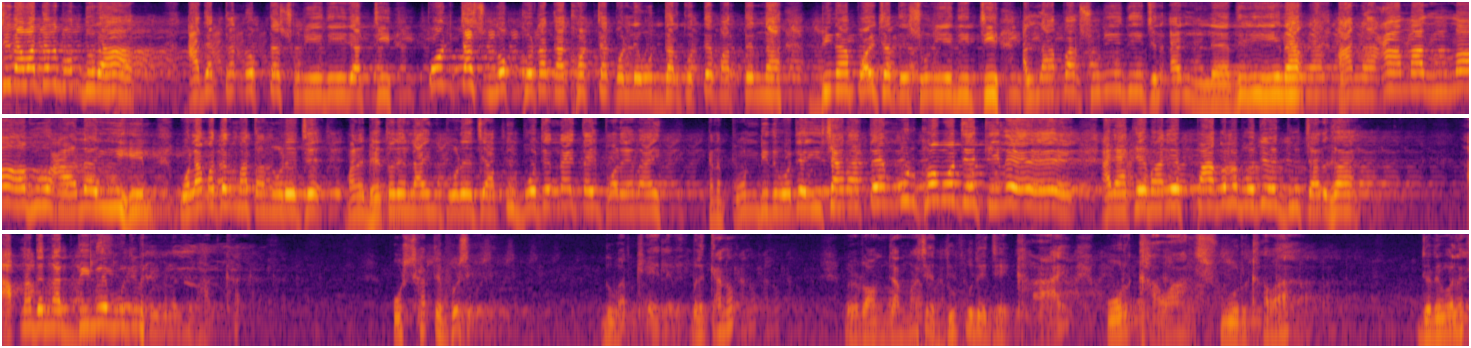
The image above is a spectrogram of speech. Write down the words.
মুর্শিদাবাদের বন্ধুরা, আজ একটা নোকটা শুনিয়ে দিয়ে যাচ্ছি। পঞ্চাশ লক্ষ টাকা খরচা করলে উদ্ধার করতে পারতেন না। বিনা পয়সাতে শুনিয়ে দিচ্ছি। আল্লাহ পাক শুনিয়ে দিয়েছেন, আল্লাযীনা আনআমাল্লাহু আলাইহিম। ওলামাদের মাথা নড়েছে মানে ভেতরে লাইন পড়েছে। আপনি বোঝেন নাই, তাই পড়ে নাই। কেন পণ্ডিত বোঝে, ইশারাতে মূর্খ বোঝে কিলে, আর একেবারে পাগল বোঝে দু চার ঘা। আপনাদের না দিলে বুঝবে। ভাত খায়। ওর সাথে বসে দুবার খেয়ে নেবে। বলে কেন? রমজান মাসে দুপুরে যে খায় ওর খাওয়া আর সুর খাওয়া। যদি বলে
